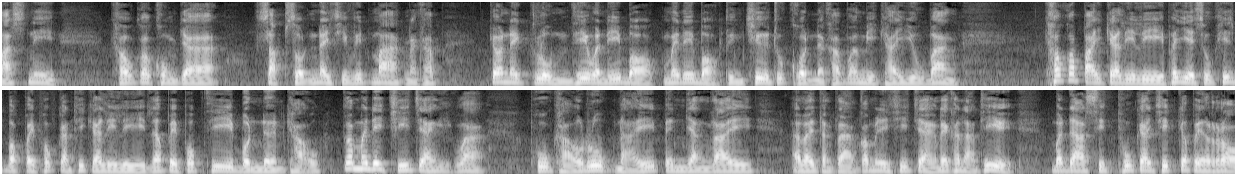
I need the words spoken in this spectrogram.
มัสนี่เขาก็คงจะสับสนในชีวิตมากนะครับ ก็ในกลุ่มที่วันนี้บอกไม่ได้บอกถึงชื่อทุกคนนะครับ ว่ามีใครอยู่บ้าง เขาก็ไปกาลิลี พระเยซูคริสต์บอกไปพบกันที่กาลิลี แล้วไปพบที่บนเนินเขา ก็ไม่ได้ชี้แจงอีกว่า ภูเขาลูกไหนเป็นอย่างไรอะไรต่างๆ ก็ไม่ได้ชี้แจงในขณะที่บรรดาสิทธิผู้ใกล้ชิดก็ไปรอ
